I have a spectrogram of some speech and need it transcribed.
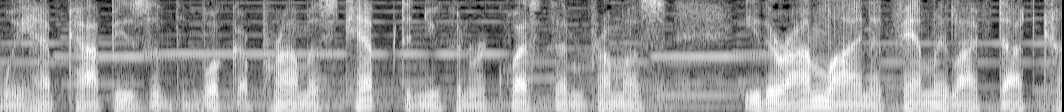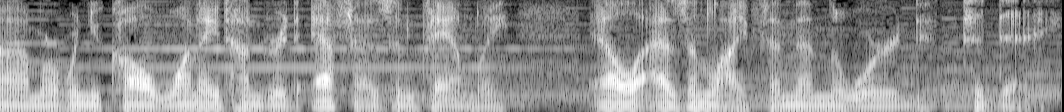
We have copies of the book A Promise Kept, and you can request them from us either online at familylife.com or when you call 1 800 F as in family, L as in life, and then the word today.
